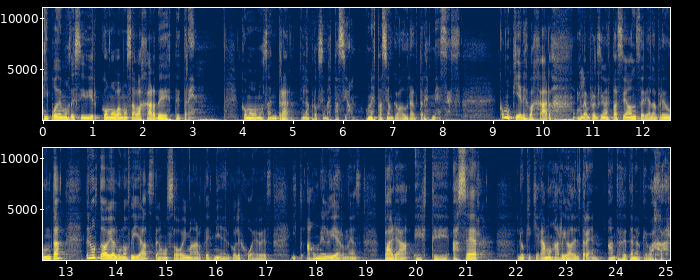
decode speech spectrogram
y podemos decidir cómo vamos a bajar de este tren, cómo vamos a entrar en la próxima estación una estación que va a durar tres meses. ¿Cómo quieres bajar en la próxima estación? Sería la pregunta. Tenemos todavía algunos días, tenemos hoy martes, miércoles, jueves y aún el viernes para este, hacer lo que queramos arriba del tren antes de tener que bajar.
